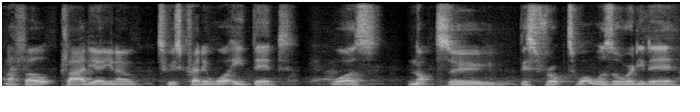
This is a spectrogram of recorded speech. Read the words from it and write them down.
And I felt Claudio, you know, to his credit, what he did was not to disrupt what was already there.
